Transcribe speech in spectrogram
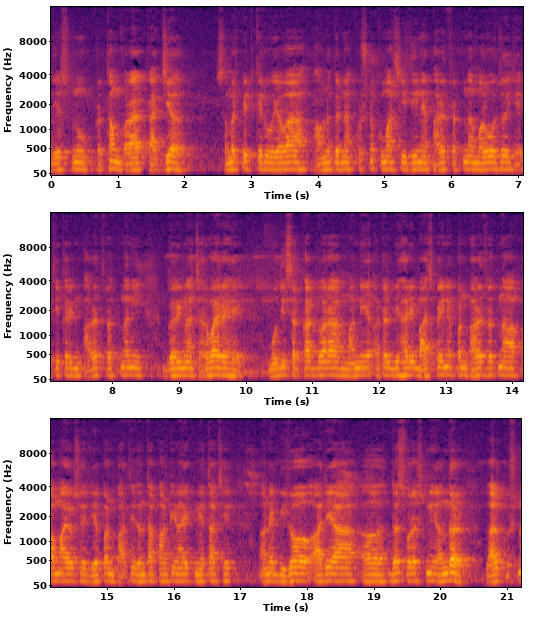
દેશનું પ્રથમ રાજ્ય સમર્પિત કર્યું એવા ભાવનગરના કૃષ્ણકુમારસિંહજીને ભારત રત્ન મળવો જોઈએ, જેથી કરીને ભારત રત્નની ગરિમા જળવાઈ રહે. મોદી સરકાર દ્વારા માનનીય અટલ બિહારી વાજપેયીને પણ ભારત રત્ન આપવામાં આવ્યો છે, જે પણ ભારતીય જનતા પાર્ટીના એક નેતા છે. અને બીજો આજે આ દસ વર્ષની અંદર લાલકૃષ્ણ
